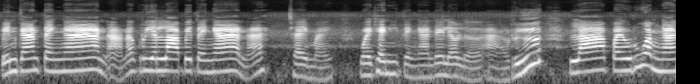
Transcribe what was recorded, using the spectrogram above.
เป็นการแต่งงานอ่านักเรียนลาไปแต่งงานนะใช่ไหมไว้แค่นี้แต่งงานได้แล้วเหรออ่าหรือลาไปร่วมงาน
